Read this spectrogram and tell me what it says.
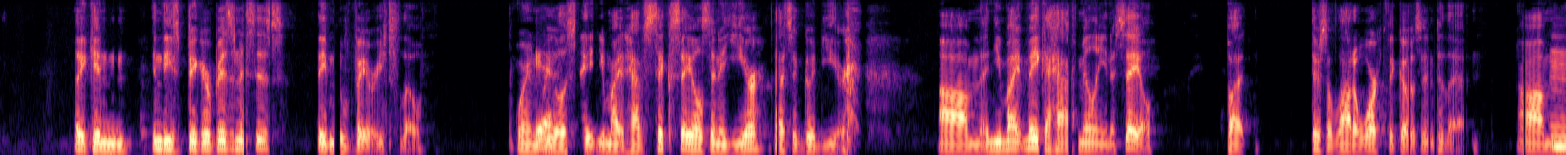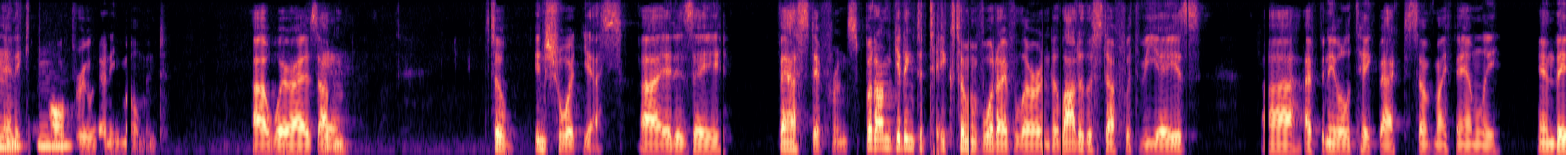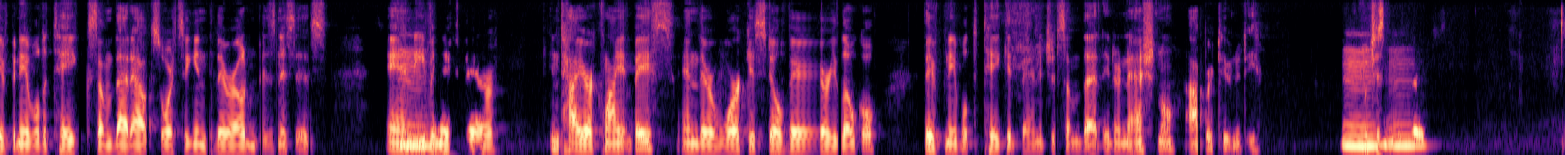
like in in these bigger businesses, they move very slow. Where in real estate, you might have six sales in a year. That's a good year. Um, and you might make a half million a sale, but there's a lot of work that goes into that. Um, and it can fall Mm, through at any moment. Uh, whereas I'm, Yeah. so in short, yes, uh, it is a vast difference, but I'm getting to take some of what I've learned. A lot of the stuff with VAs, uh, I've been able to take back to some of my family, and they've been able to take some of that outsourcing into their own businesses. And Mm. even if their entire client base and their work is still very, very local, they've been able to take advantage of some of that international opportunity, which is mm, good. mm.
